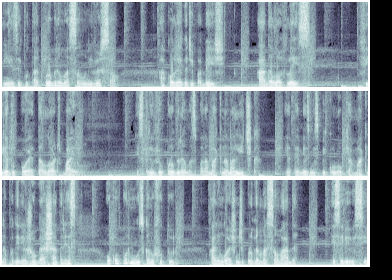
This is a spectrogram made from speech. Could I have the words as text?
em executar programação universal. A colega de Babbage, Ada Lovelace, filha do poeta Lord Byron, escreveu programas para a máquina analítica e até mesmo especulou que a máquina poderia jogar xadrez ou compor música no futuro. A linguagem de programação ADA recebeu esse,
